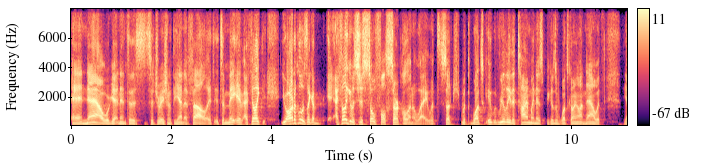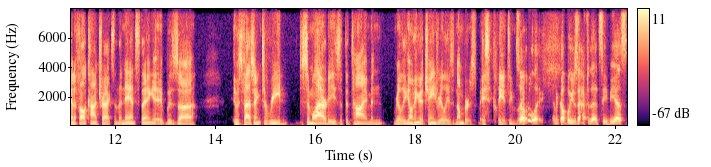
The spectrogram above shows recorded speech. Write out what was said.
and now we're getting into this situation with the NFL. It, it's amazing. I feel like your article is like a. I feel like it was just so full circle in a way with such with what's it really the timeliness because of what's going on now with the NFL contracts and the Nantz thing. It was uh, it was fascinating to read similarities at the time and really the only thing that changed really is numbers basically it seems totally like. and a couple years after that cbs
